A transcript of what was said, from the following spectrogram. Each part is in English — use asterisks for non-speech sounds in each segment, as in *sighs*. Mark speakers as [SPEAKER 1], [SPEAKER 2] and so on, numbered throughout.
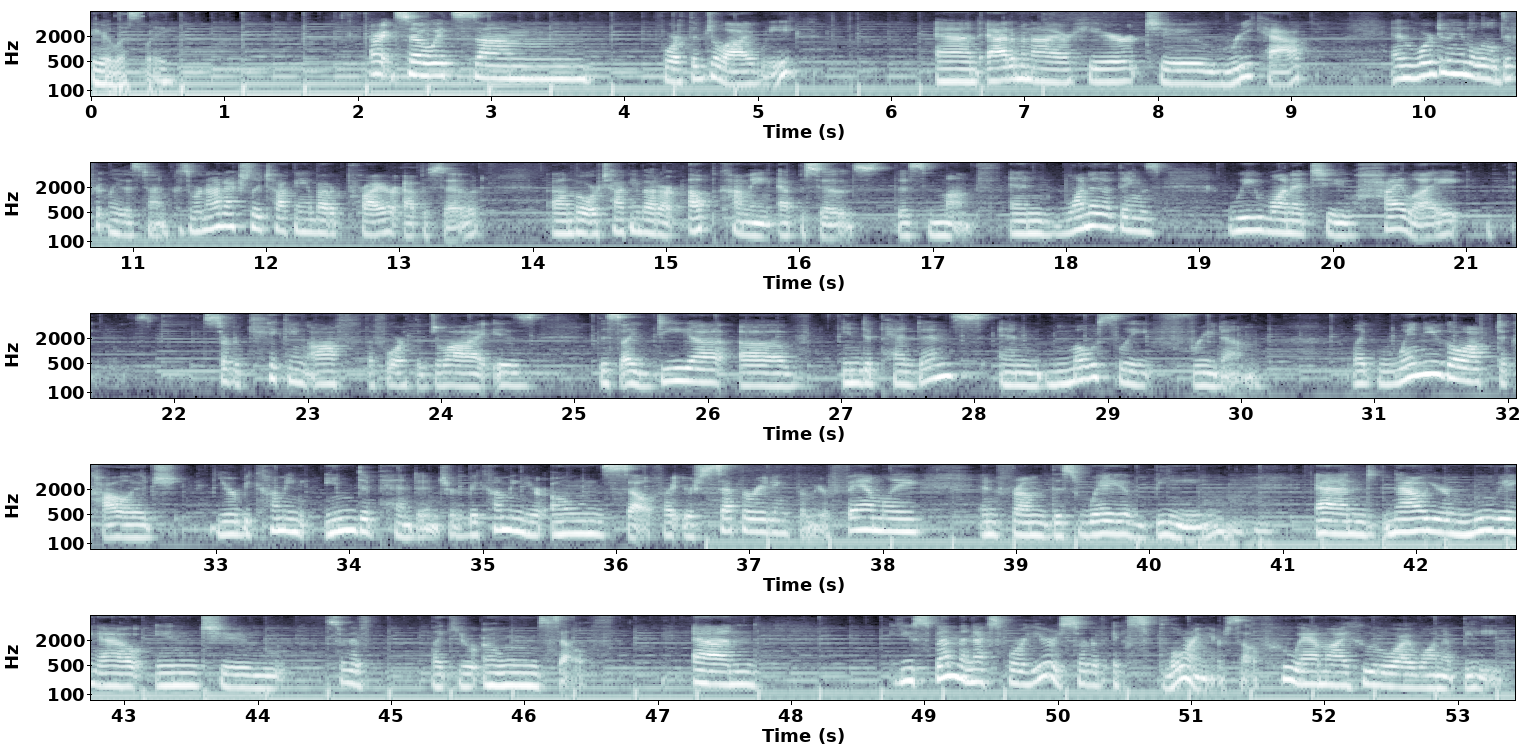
[SPEAKER 1] fearlessly. All right, so it's um, 4th of July week, and Adam and I are here to recap. And we're doing it a little differently this time because we're not actually talking about a prior episode, um, but we're talking about our upcoming episodes this month. And one of the things we wanted to highlight, sort of kicking off the 4th of July, is this idea of independence and mostly freedom. Like when you go off to college, you're becoming independent, you're becoming your own self, right? You're separating from your family and from this way of being. Mm-hmm. And now you're moving out into sort of like your own self. And you spend the next four years sort of exploring yourself. Who am I? Who do I want to be?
